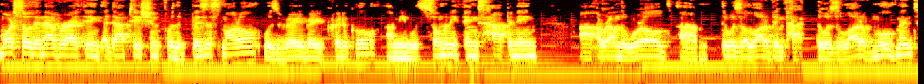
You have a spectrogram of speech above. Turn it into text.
more so than ever, I think adaptation for the business model was very, very critical. I mean, with so many things happening uh, around the world, um, there was a lot of impact. There was a lot of movement,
